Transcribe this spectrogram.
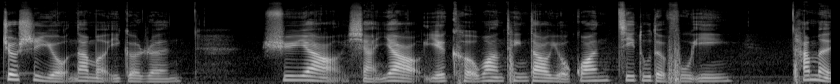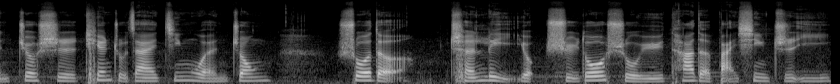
就是有那么一个人，需要、想要、也渴望听到有关基督的福音。他们就是天主在经文中说的：“城里有许多属于他的百姓之一。”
